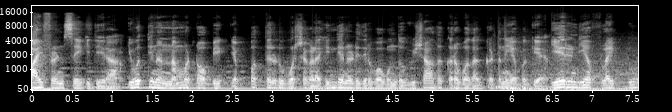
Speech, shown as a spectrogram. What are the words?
ಹಾಯ್ ಫ್ರೆಂಡ್ಸ್ ಹೇಗಿದ್ದೀರಾ? ಇವತ್ತಿನ ನಮ್ಮ ಟಾಪಿಕ್ ಎಪ್ಪತ್ತೆರಡು ವರ್ಷಗಳ ಹಿಂದೆ ನಡೆದಿರುವ ಒಂದು ವಿಷಾದಕರವಾದ ಘಟನೆಯ ಬಗ್ಗೆ. Air India flight two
